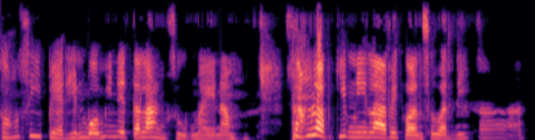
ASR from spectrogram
สองสี่แปดเห็นโบมีในตารางสูตรใหม่นำสำหรับคลิปนี้ลาไปก่อนสวัสดีค่ะ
